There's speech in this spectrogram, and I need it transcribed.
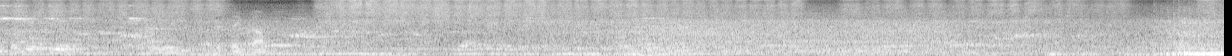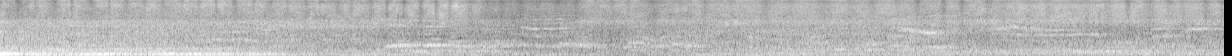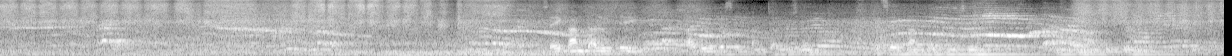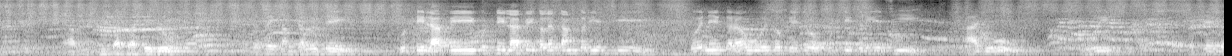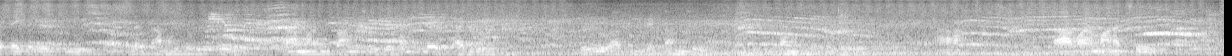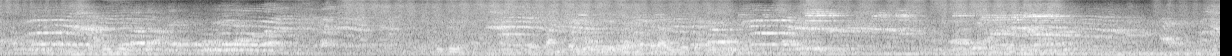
કામ કરીએ છીએ રસોઈ રસોઈ કામ ચાલુ છે. આજે રસોઈ કામ ચાલુ છે. રસોઈ કામ થઈ ગયું છે. આ વિકાસ સાથે જો. રસોઈ કામ ચાલુ છે. કુટ્ટી લાપી કુટ્ટી લાપી કલર કામ કરીએ છીએ. કોઈને કરાવવું હોય તો કહેજો કુટ્ટી કરીએ છીએ. આ જુઓ. જોઈ એટલે બસાઈ કરીએ છીએ. કલર કામ હોય તો બ્રાહ્મણનું કામ છે જે કમ્પ્લેટ આજે જોયું આ કમ્પ્લેટ કામ છે. કામ હોય. હા આ અમારા માણસ છે. કામ કરીએ.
